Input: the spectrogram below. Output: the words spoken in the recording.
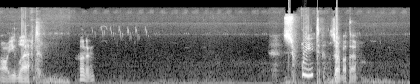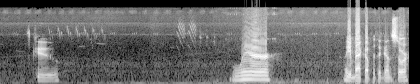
Oh, you left. Hunting. Sweet. Sorry about that. It's cool. Where? Oh, you're back up at the gun store.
